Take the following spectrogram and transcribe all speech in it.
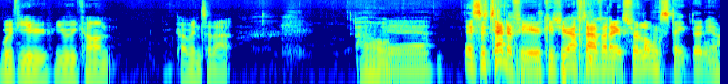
with you. You we can't go into that. Oh, Yeah, it's a tenner for you because you have to have an extra long stick, don't you?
